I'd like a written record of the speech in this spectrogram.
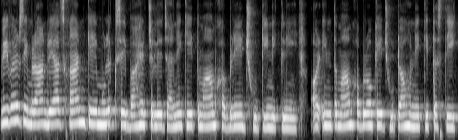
वीवर्स इमरान रियाज खान के मुल्क से बाहर चले जाने की तमाम खबरें झूठी निकलीं और इन तमाम खबरों के झूठा होने की तस्दीक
